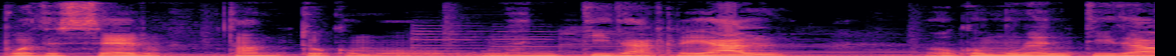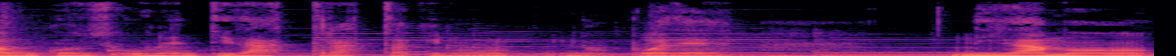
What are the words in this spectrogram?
puede ser tanto como una entidad real o como una entidad, una entidad abstracta que no, no puede digamos,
